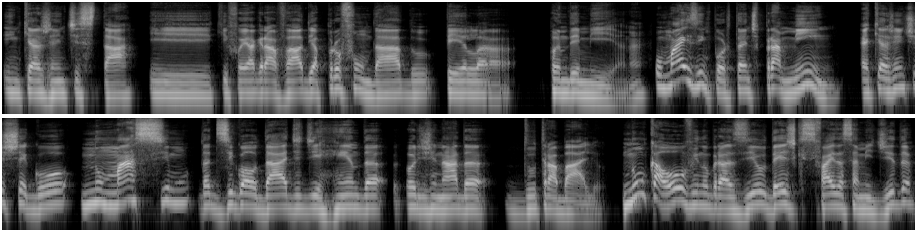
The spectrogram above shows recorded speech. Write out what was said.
em que a gente está e que foi agravado e aprofundado pela pandemia. Né? O mais importante para mim é que a gente chegou no máximo da desigualdade de renda originada do trabalho. Nunca houve no Brasil, desde que se faz essa medida,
